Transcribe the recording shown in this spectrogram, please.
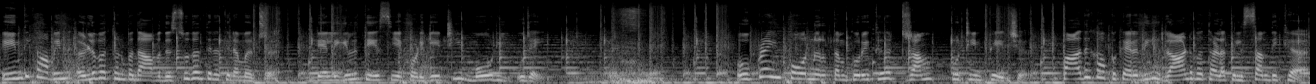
இந்தியாவின் எழுபத்தொன்பதாவது சுதந்திர தினம் என்று டெல்லியில் தேசிய கொடியேற்றி மோடி உரை. உக்ரைன் போர் நிறுத்தம் குறித்து ட்ரம்ப் புட்டின் பேச்சு. பாதுகாப்பு கருதி ராணுவ தளத்தில் சந்திக்க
